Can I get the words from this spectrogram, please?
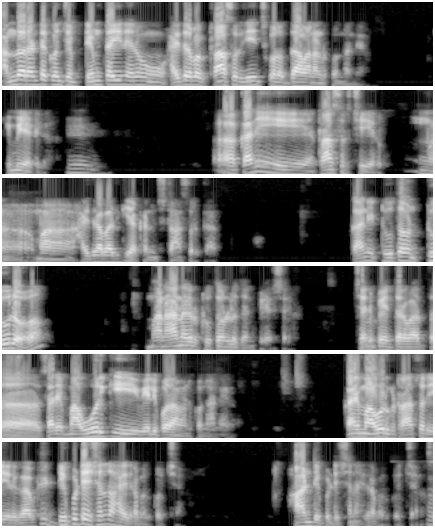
అందరంటే కొంచెం టెంప్ట్ అయ్యి నేను హైదరాబాద్ ట్రాన్స్ఫర్ చేయించుకొని వద్దామని అనుకున్నాను నేను ఇమీడియట్గా కానీ ట్రాన్స్ఫర్ చేయరు. మా- హైదరాబాద్కి అక్కడ నుంచి ట్రాన్స్ఫర్ కాదు. కానీ టూ థౌజండ్ టూలో మా నాన్నగారు టూ థౌజండ్లో చనిపోయారు సార్. చనిపోయిన తర్వాత సరే మా ఊరికి వెళ్ళిపోదాం అనుకున్నాను నేను. కానీ మా ఊరికి ట్రాన్స్ఫర్ చేయరు కాబట్టి డిప్యుటేషన్లో హైదరాబాద్కి వచ్చాను. ఆన్ డిప్యుటేషన్ హైదరాబాద్కి వచ్చాను.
